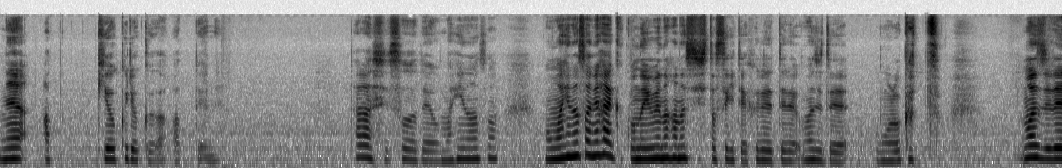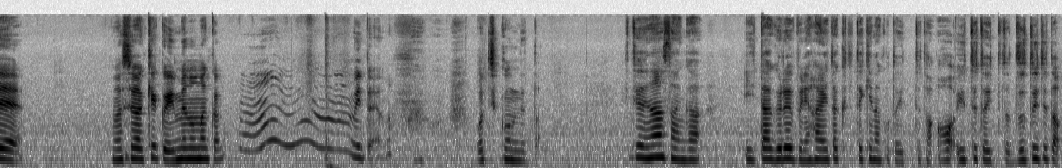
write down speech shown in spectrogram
う。ねあ記憶力があったよね。ただしそうだよ。まひなさん。まひなさんに早くこの夢の話したすぎて震えてる。マジでおもろかった。マジで私は結構夢の中「うんうん」みたいな。落ち込んでた。一人奈々さんがいたグループに入りたくて的なこと言ってた。あ言ってた言ってた。ずっと言ってた。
